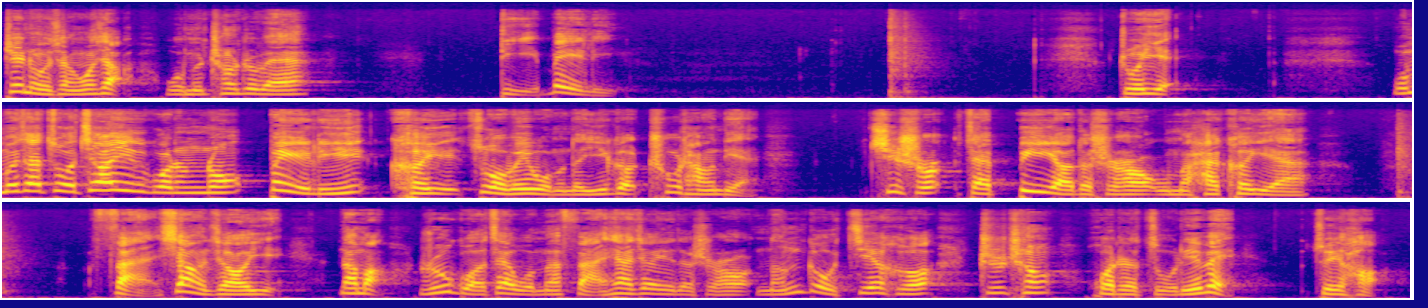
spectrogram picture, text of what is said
这种情况下我们称之为底背离。注意，我们在做交易的过程中，背离可以作为我们的一个出场点。其实，在必要的时候，我们还可以反向交易。那么，如果在我们反向交易的时候，能够结合支撑或者阻力位最好。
